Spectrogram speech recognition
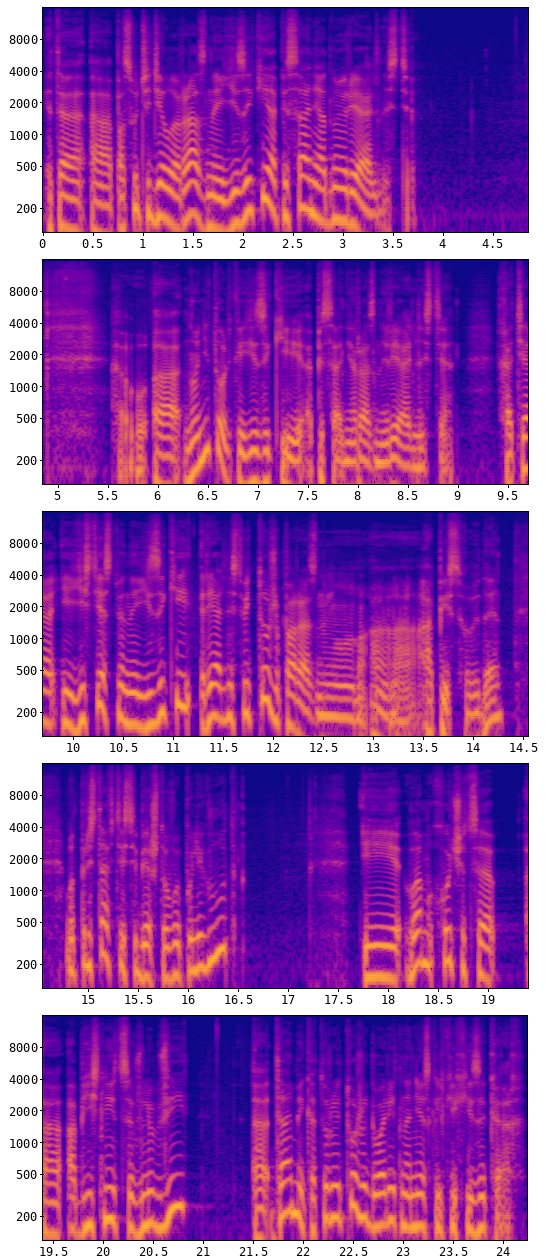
Это, а, по сути дела, разные языки описания одной реальности. А, но не только языки описания разной реальности. Хотя и естественные языки реальность ведь тоже по-разному а, описывают. Да? Вот представьте себе, что вы полиглот – и вам хочется а, объясниться в любви а, даме, которая тоже говорит на нескольких языках.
